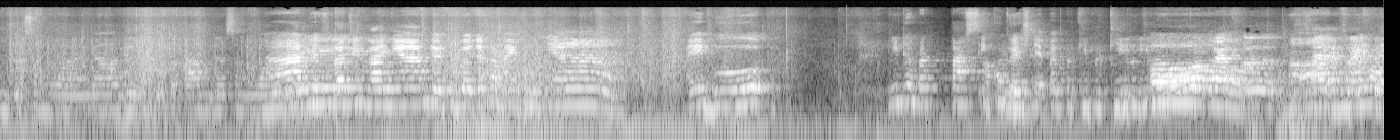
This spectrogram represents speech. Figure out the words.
untuk semuanya, nggih untuk tetangga semua. Nah, ada surat cintanya, biar dibaca sama ibunya. Ibu. Ini dapat tas iku guys, nek pe pergi-pergi. Oh, travel. Heeh, travel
